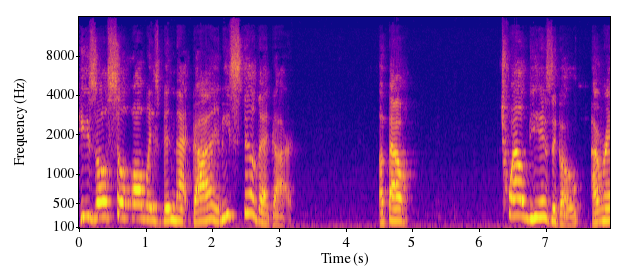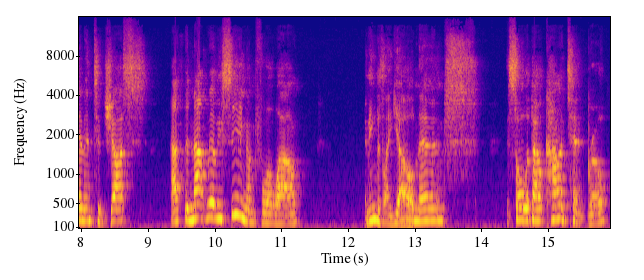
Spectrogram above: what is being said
he's also always been that guy, and he's still that guy. About 12 years ago, I ran into Jus after not really seeing him for a while. And he was like, yo, man, it's all about content, bro.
